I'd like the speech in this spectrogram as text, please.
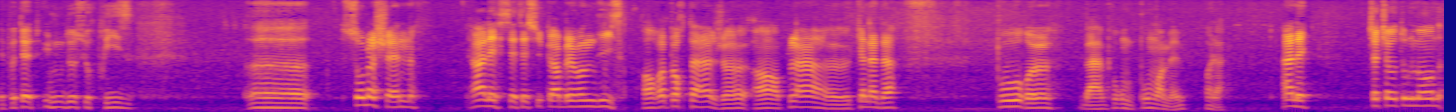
et peut-être une ou deux surprises euh, sur ma chaîne. Allez, c'était Super Beyond 10 en reportage euh, en plein euh, Canada pour, bah, pour, pour moi-même. Voilà. Allez, ciao ciao tout le monde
